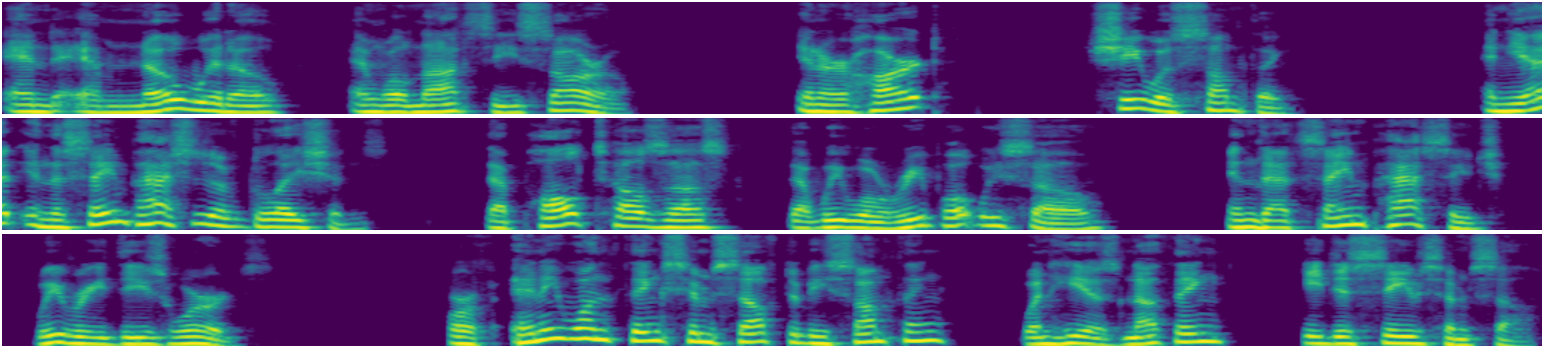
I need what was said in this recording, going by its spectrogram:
and am no widow and will not see sorrow. In her heart, she was something. And yet, in the same passage of Galatians that Paul tells us that we will reap what we sow, in that same passage, we read these words For if anyone thinks himself to be something when he is nothing, he deceives himself.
